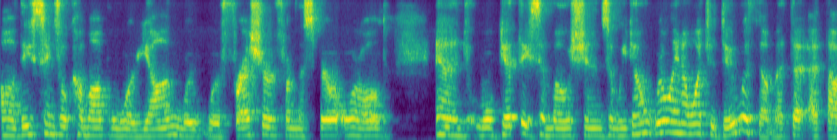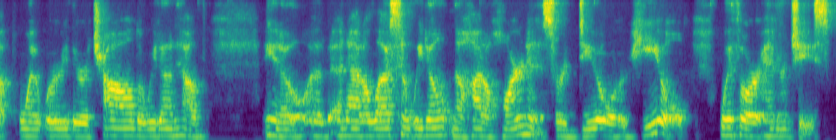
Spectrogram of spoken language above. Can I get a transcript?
uh, these things will come up when we're young. We're, we're fresher from the spirit world and we'll get these emotions and we don't really know what to do with them at that at that point we're either a child or we don't have you know an adolescent we don't know how to harness or deal or heal with our energies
